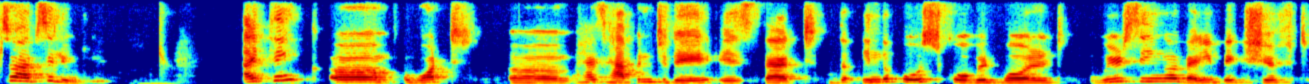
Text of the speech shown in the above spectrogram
So absolutely. I think um, what um, has happened today is that the, in the post-COVID world, we're seeing a very big shift,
